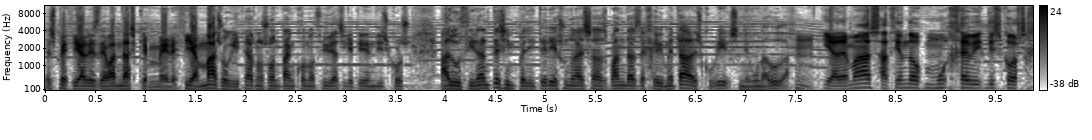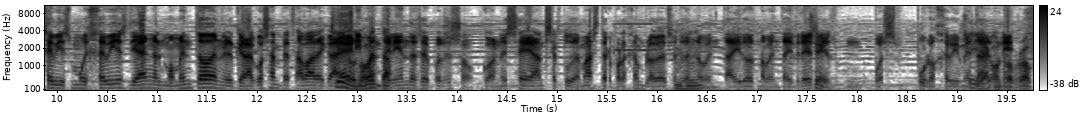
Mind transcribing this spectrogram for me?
especiales de bandas que merecían más o quizás no son tan conocidas y que tienen discos alucinantes, Impeliteri es una de esas bandas de heavy metal a descubrir, sin ninguna duda. Hmm, Y además haciendo muy heavy, discos heavies muy heavies ya en el momento en el que la cosa empezaba a Sí, decaer y 90. manteniéndose, pues eso, con ese Answer to the Master, por ejemplo, que es el del Ujú. 92, 93, Sí. y es pues puro heavy Sí, metal ya con ne- rock rock.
